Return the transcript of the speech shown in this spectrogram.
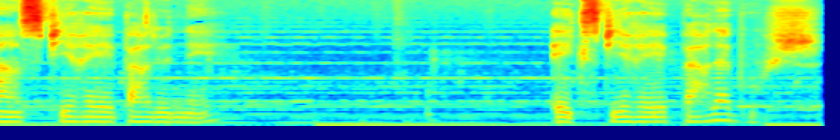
Inspirez par le nez Expirez par la bouche.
